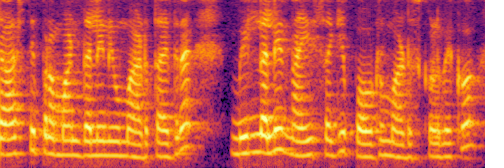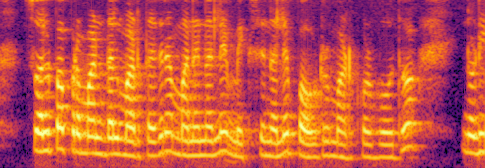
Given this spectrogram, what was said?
ಜಾಸ್ತಿ ಪ್ರಮಾಣದಲ್ಲಿ ನೀವು ಮಾಡ್ತಾಯಿದ್ರೆ ಮಿಲ್ಲಲ್ಲಿ ನೈಸಾಗಿ ಪೌಡ್ರ್ ಮಾಡಿಸ್ಕೊಳ್ಬೇಕು. ಸ್ವಲ್ಪ ಪ್ರಮಾಣದಲ್ಲಿ ಮಾಡ್ತಾಯಿದ್ರೆ ಮನೆಯಲ್ಲಿ ಮಿಕ್ಸಿನಲ್ಲಿ ಪೌಡ್ರ್ ಮಾಡ್ಕೊಳ್ಬೋದು. ನೋಡಿ,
